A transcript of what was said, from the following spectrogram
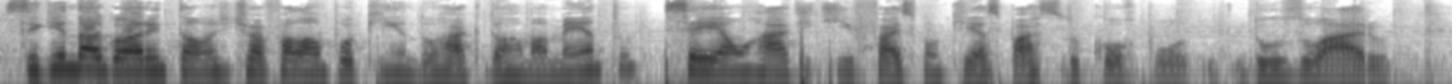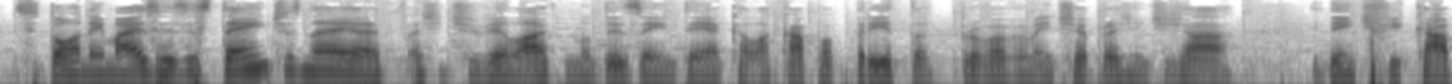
Seguindo agora, então, a gente vai falar um pouquinho do hack do armamento. Esse aí é um hack que faz com que as partes do corpo do usuário se tornem mais resistentes, né? A gente vê lá no desenho tem aquela capa preta, provavelmente é pra gente já identificar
